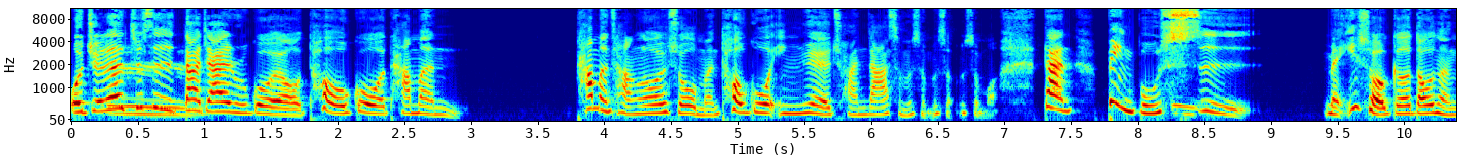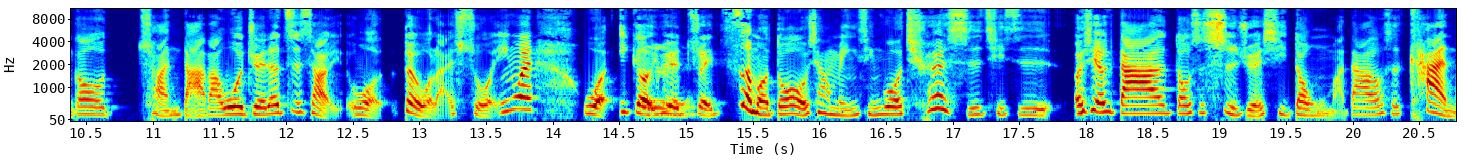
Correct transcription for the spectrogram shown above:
我觉得，就是大家如果有透过他们，他们常常会说我们透过音乐传达什么什么什么什么，但并不是。每一首歌都能够传达吧？我觉得至少我对我来说，因为我一个月追这么多偶像明星，我确实其实，而且大家都是视觉系动物嘛，大家都是看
